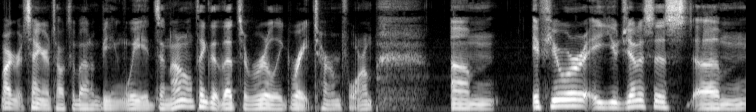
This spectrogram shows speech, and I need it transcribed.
Margaret Sanger talks about him being weeds, and I don't think that that's a really great term for him. Um, if you're a eugenicist, um,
